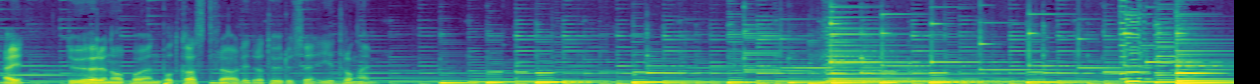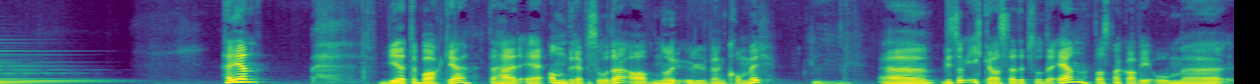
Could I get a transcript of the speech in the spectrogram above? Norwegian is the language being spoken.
Hei, du hører nå på en podkast fra Litteraturhuset i Trondheim. Hei igjen. Vi er tilbake. Dette er andre episode av Når ulven kommer. Eh, hvis dere ikke har sett episode én, da snakka vi om eh,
